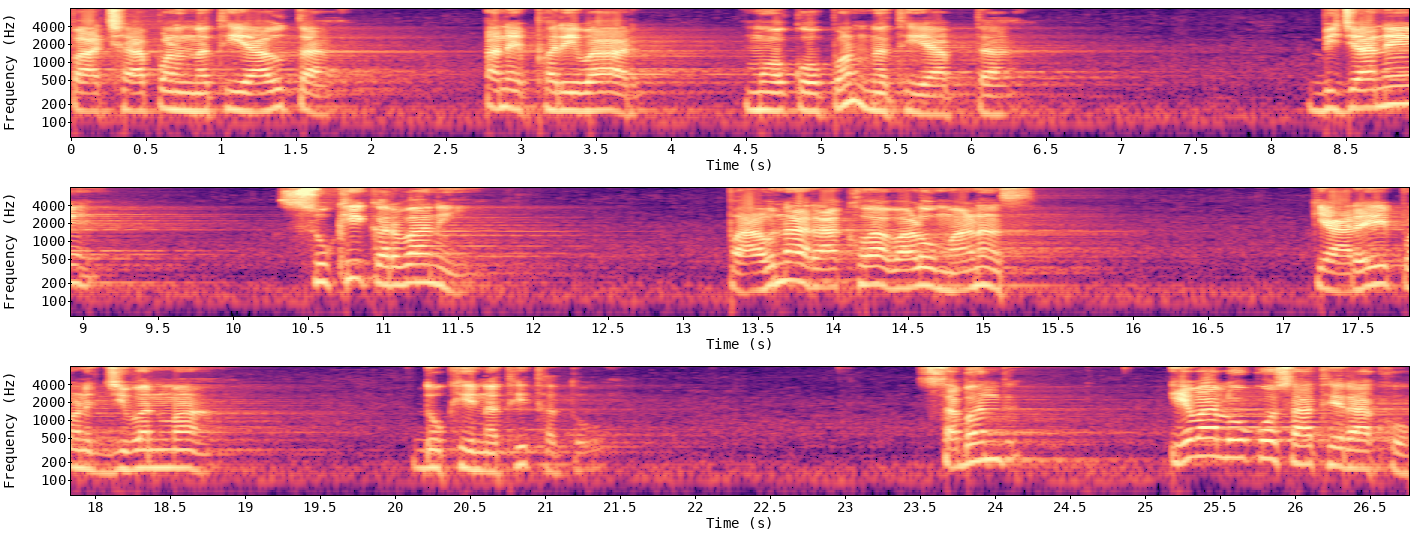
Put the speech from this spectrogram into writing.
પાછા પણ નથી આવતા અને ફરીવાર મોકો પણ નથી આપતા. બીજાને સુખી કરવાની ભાવના રાખવાવાળો માણસ ક્યારેય પણ જીવનમાં દુઃખી નથી થતો. સંબંધ એવા લોકો સાથે રાખો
